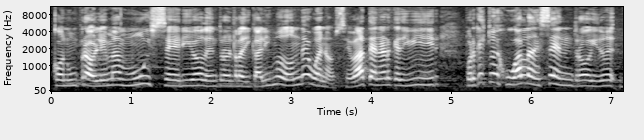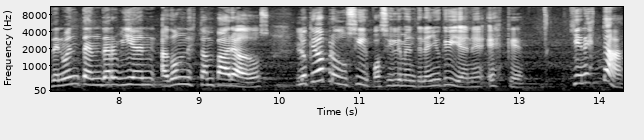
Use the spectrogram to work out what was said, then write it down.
con un problema muy serio dentro del radicalismo donde, bueno, se va a tener que dividir porque esto de jugarla de centro y de, no entender bien a dónde están parados, lo que va a producir posiblemente el año que viene es que quien está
